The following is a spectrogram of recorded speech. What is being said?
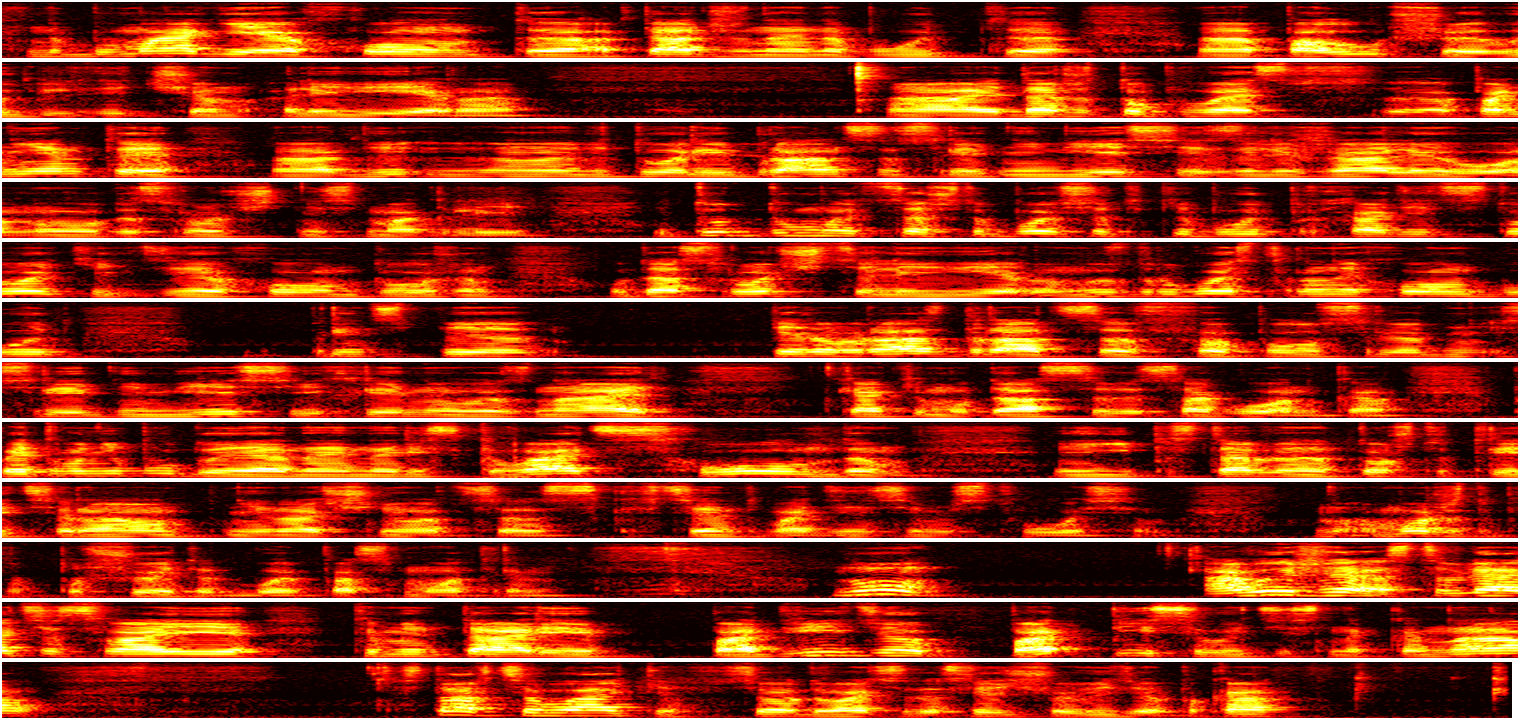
на бумаге Холланд, опять же, наверное, будет э, получше выглядеть, чем Оливейра. А, и даже топовые оппоненты э, Витории Брансон в среднем весе залежали его, но досрочить не смогли. И тут думается, что бой все-таки будет проходить стойки, где Холланд должен удосрочить Оливейру. Но с другой стороны, Холланд будет, в принципе, первый раз драться в полусреднем весе, и хрен его знает, как им удастся весогонка. Поэтому не буду я, наверное, рисковать с Холландом и поставлю на то, что третий раунд не начнется с коэффициентом 1.78. Ну, а может и пропущу этот бой, посмотрим. Ну, а вы же оставляйте свои комментарии под видео, подписывайтесь на канал, ставьте лайки. Все, давайте до следующего видео. Пока.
